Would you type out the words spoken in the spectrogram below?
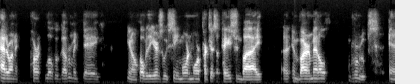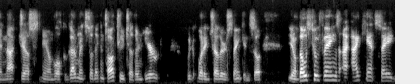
Adirondack Park Local Government Day, you know, over the years we've seen more and more participation by uh, environmental groups and not just you know local governments, so they can talk to each other and hear what each other is thinking. So, you know, those two things I, I can't say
